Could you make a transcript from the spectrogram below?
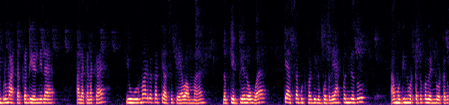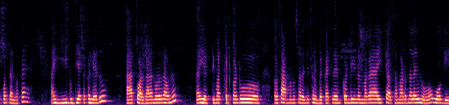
ಇಬ್ರು ಮಾತಾಡ್ಕೊಂಡು ಹೇಳಿಲ್ಲ ಅಲ್ಲ ಕನಕ ಊರು ಮಾಡ್ಬೇಕಾದ ಕೆಲಸಕ್ಕೆ ಅಮ್ಮ? ನಮ್ಮ ಕೆಂಪಿಯರವ್ವ ಕೆಲಸ ಬಿಟ್ಕೊಂಡು ಇಲ್ಲಿಗೆ ಬಂದದ ಯಾಕೆ ಬಂದಿರೋದು? ಆ ಮಗಿನ ನೋಡ್ಕೋಬೇಕು ಹೆಣ್ಣು ನೋಡ್ಕೋಬೇಕು ಅಂತ ಅಲ್ವಕ್ಕ ಈ ಬುದ್ಧಿ ಯಾಕೆ ಕಲಿಯೋದು? ಆ ತೊಳಗಾಲ ನೋಡಿದ್ರೆ ಅವನು ಎತ್ತಿ ಮತ್ತೆ ಕಟ್ಕೊಂಡು ಸಾಮಾನು ಸರಂಜಿ ತರಬೇಕಾಯ್ತದೆ ಅಂದ್ಕೊಂಡು ನನ್ನ ಮಗ ಈ ಕೆಲಸ ಮಾಡೋದಲ್ಲ ಇವನು, ಹೋಗಿ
